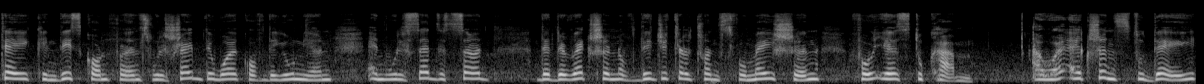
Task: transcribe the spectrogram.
take in this conference will shape the work of the Union and will set the, third, the direction of digital transformation for years to come. Our actions today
